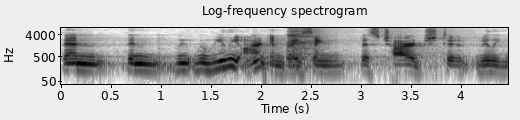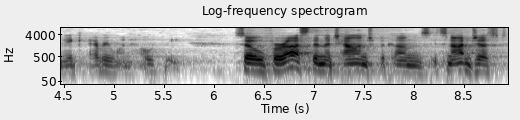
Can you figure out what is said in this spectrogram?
then, then we, we really aren't embracing this charge to really make everyone healthy. So for us, then the challenge becomes it's not just,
